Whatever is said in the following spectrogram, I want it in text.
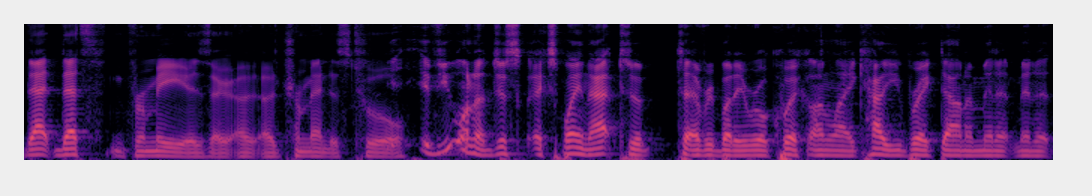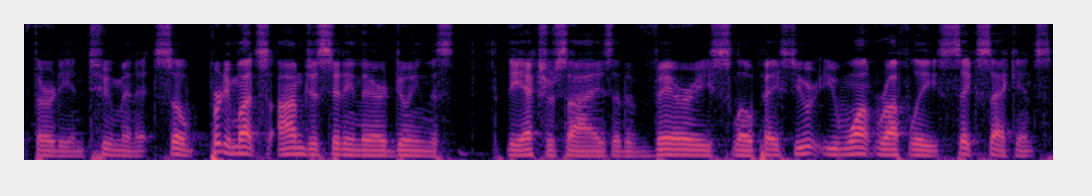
that that's for me is a, a, a tremendous tool. If you want to just explain that to, to everybody real quick on like how you break down a minute, minute thirty, and two minutes. So pretty much, I'm just sitting there doing this the exercise at a very slow pace. You you want roughly six seconds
